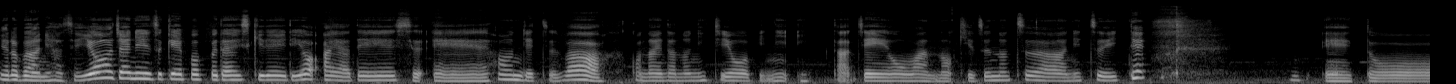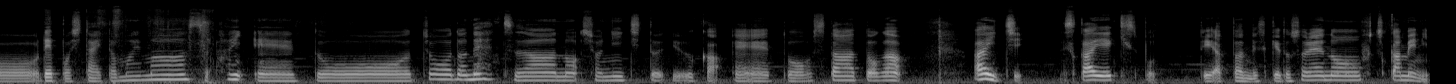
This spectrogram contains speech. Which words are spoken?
よろばんにはせよジャニーズ K-POP 大好きレイディオあやです、えー本日はこの間の日曜日に行った JO1 の絆ツアーについてえっ、とレポしたいと思います。はいえっ、とちょうどねツアーの初日というかえっ、とスタートが愛知スカイエキスポってやったんですけどそれの2日目に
